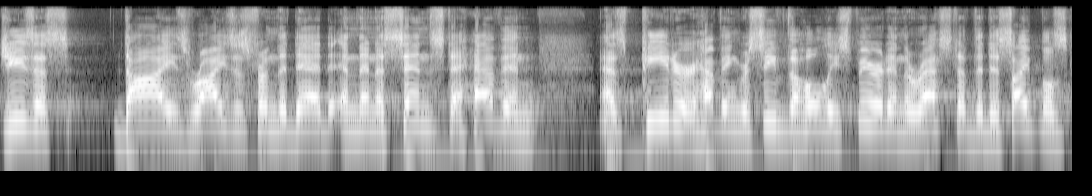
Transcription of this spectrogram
Jesus dies rises from the dead and then ascends to heaven As Peter, having received the Holy Spirit and the rest of the disciples,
